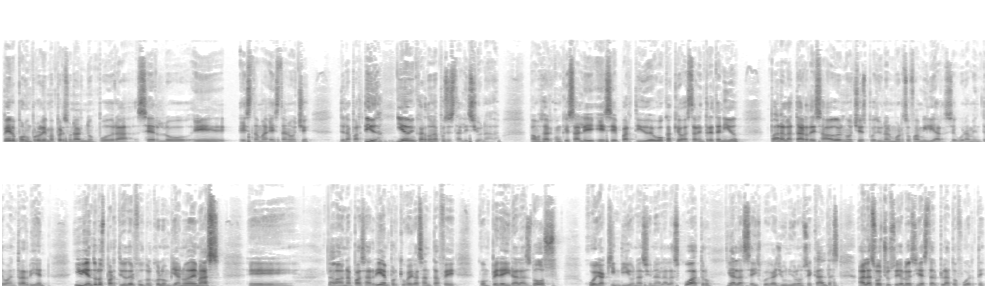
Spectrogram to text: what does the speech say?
pero por un problema personal no podrá serlo eh, esta, esta noche de la partida. Y Edwin Cardona pues está lesionado. Vamos a ver con qué sale ese partido de Boca que va a estar entretenido. Para la tarde, sábado de noche, después de un almuerzo familiar, seguramente va a entrar bien. Y viendo los partidos del fútbol colombiano, además, eh, la van a pasar bien porque juega Santa Fe con Pereira a las 2, juega Quindío Nacional a las 4 y a las 6 juega Junior Once Caldas. A las 8, usted ya lo decía, está el plato fuerte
